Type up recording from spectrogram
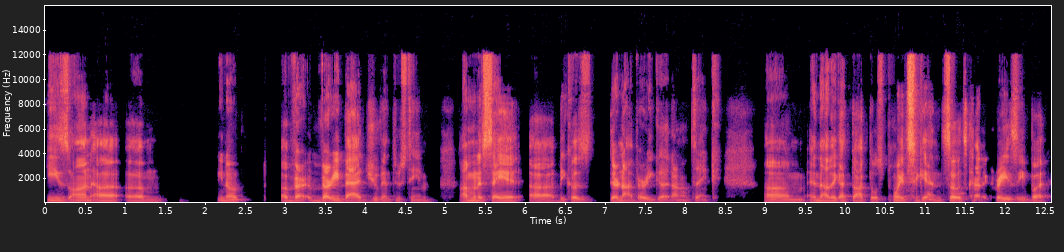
He's on a um, you know a very very bad Juventus team. I'm going to say it uh, because they're not very good. I don't think. Um, and now they got docked those points again, so it's kind of crazy. But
